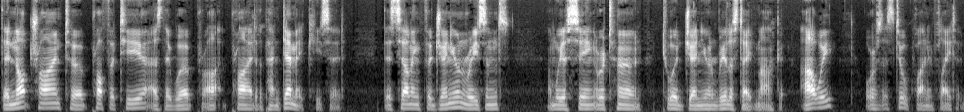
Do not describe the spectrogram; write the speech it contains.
They're not trying to profiteer as they were pri- prior to the pandemic, he said. They're selling for genuine reasons, and we are seeing a return to a genuine real estate market. Are we, or is it still quite inflated?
